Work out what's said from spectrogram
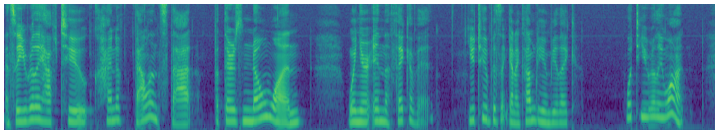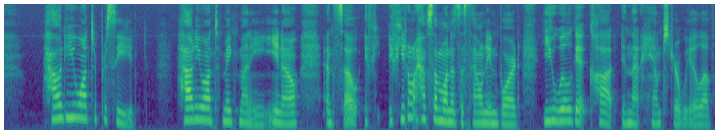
And so you really have to kind of balance that. But there's no one when you're in the thick of it. YouTube isn't going to come to you and be like, what do you really want? How do you want to proceed? How do you want to make money, you know? And so if if you don't have someone as a sounding board, you will get caught in that hamster wheel of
